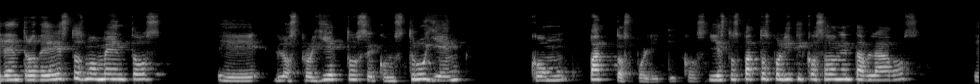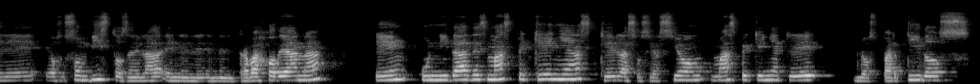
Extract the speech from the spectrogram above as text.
dentro de estos momentos eh, los proyectos se construyen como pactos políticos y estos pactos políticos son entablados, eh, son vistos en el, trabajo de Ana en unidades más pequeñas que la asociación, más pequeña que los partidos,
